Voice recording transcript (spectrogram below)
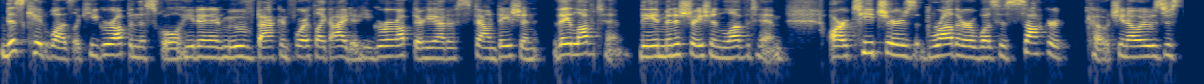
this kid was like he grew up in the school. He didn't move back and forth like i did. He grew up there. He had a foundation. They loved him. The administration loved him. Our teacher's brother was his soccer coach. You know it was just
